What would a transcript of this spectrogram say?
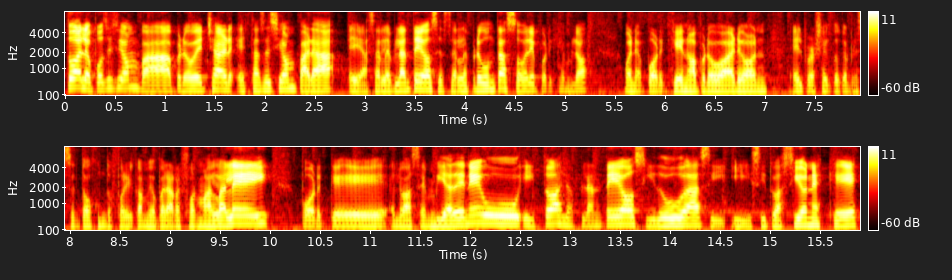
toda la oposición va a aprovechar esta sesión para eh, hacerle planteos y hacerles preguntas sobre, por ejemplo, bueno, ¿por qué no aprobaron el proyecto que presentó Juntos por el Cambio para reformar la ley? ¿Por qué lo hacen vía DNU? Y todos los planteos y dudas y, y situaciones que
